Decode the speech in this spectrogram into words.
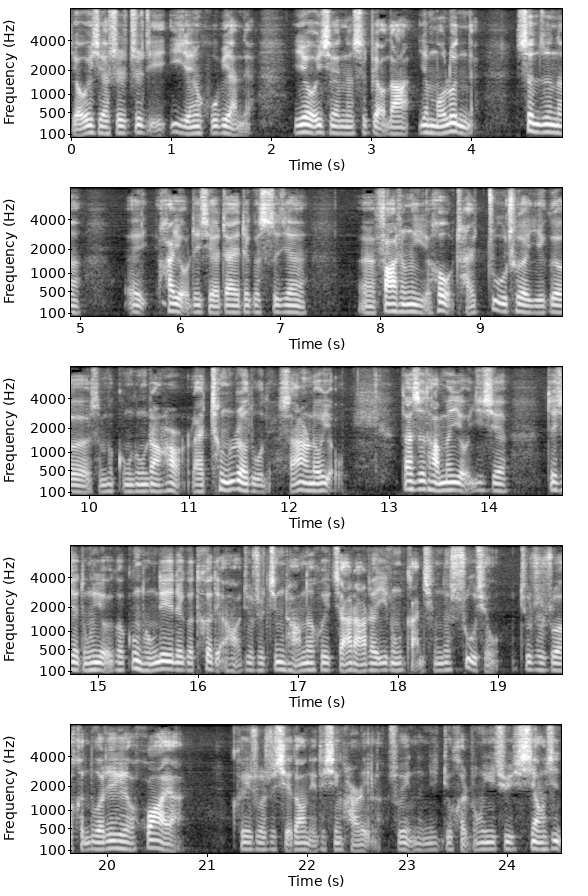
有一些是自己意淫胡编的，也有一些呢是表达阴谋论的，甚至呢，呃，还有这些在这个事件，呃发生以后才注册一个什么公众账号来蹭热度的，啥样都有。但是他们有一些这些东西有一个共同的这个特点哈，就是经常呢会夹杂着一种感情的诉求，就是说很多这些话呀，可以说是写到你的心坎里了，所以呢你就很容易去相信。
